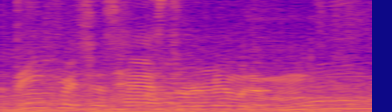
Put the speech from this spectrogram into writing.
The defense just has to remember to move.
